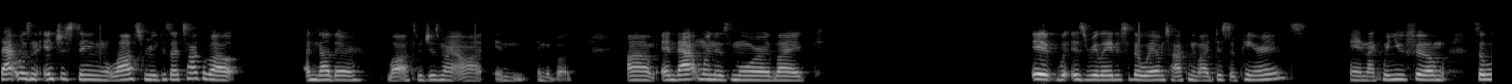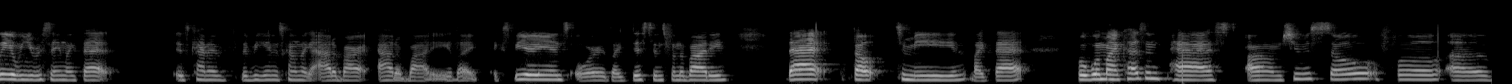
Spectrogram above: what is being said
that was an interesting loss for me because I talk about another loss, which is my aunt in in the book. Um, and that one is more like it is related to the way I'm talking about disappearance and like when you feel so Leah, when you were saying like that is kind of the beginning is kind of like out of body out of body like experience or it's like distance from the body. That felt to me like that. But when my cousin passed, um, she was so full of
